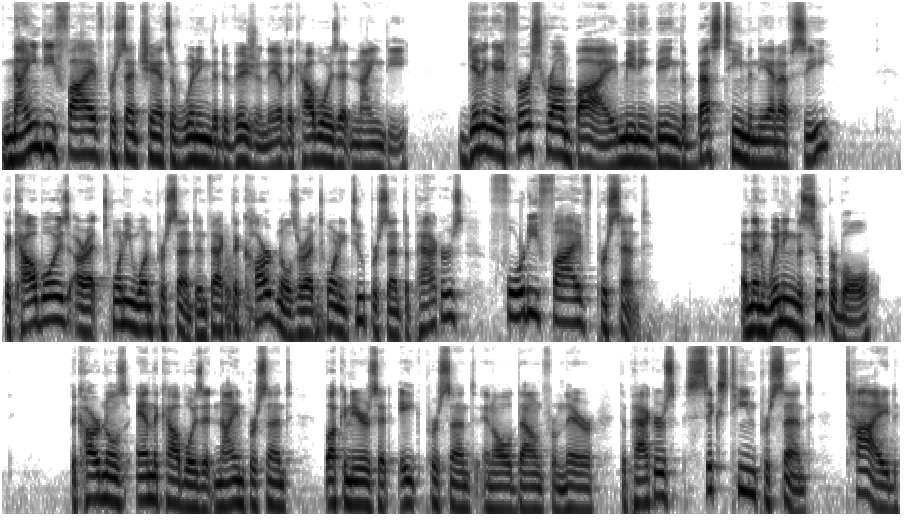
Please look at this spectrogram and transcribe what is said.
95% chance of winning the division. They have the Cowboys at 90. Getting a first round bye, meaning being the best team in the NFC, the Cowboys are at 21%. In fact, the Cardinals are at 22%, the Packers 45% and then winning the Super Bowl, the Cardinals and the Cowboys at 9%, Buccaneers at 8%, and all down from there. The Packers 16%, tied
